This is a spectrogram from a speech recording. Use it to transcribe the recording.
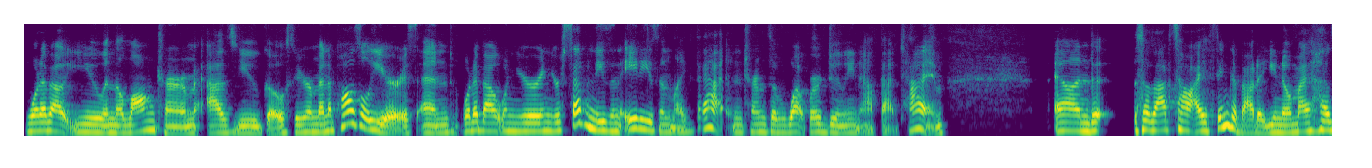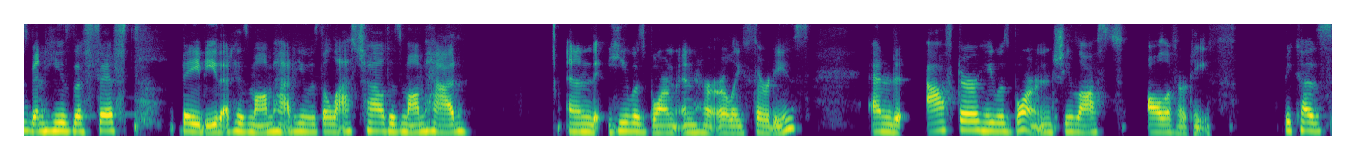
what about you in the long term as you go through your menopausal years? And what about when you're in your 70s and 80s and like that in terms of what we're doing at that time? And so that's how I think about it. You know, my husband, he's the fifth baby that his mom had. He was the last child his mom had. And he was born in her early 30s. And after he was born, she lost all of her teeth because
